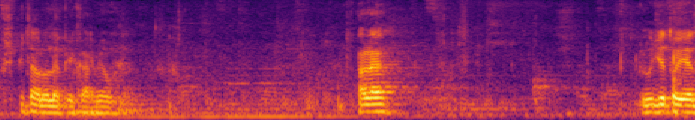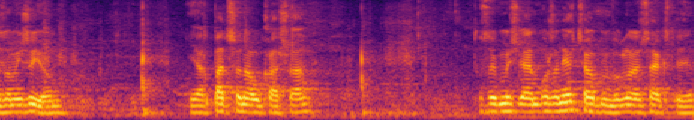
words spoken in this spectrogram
w szpitalu lepiej karmią. Ale ludzie to jedzą i żyją. Jak patrzę na Łukasza, to sobie myślałem, może nie chciałbym wyglądać jak ty,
